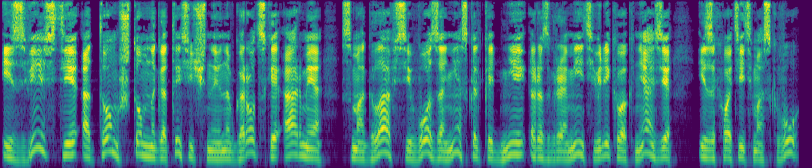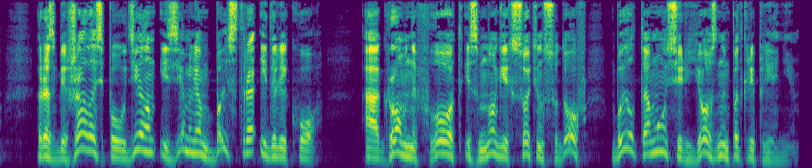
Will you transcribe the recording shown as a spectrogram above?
Известие о том, что многотысячная новгородская армия смогла всего за несколько дней разгромить великого князя и захватить Москву, разбежалось по уделам и землям быстро и далеко, а огромный флот из многих сотен судов был тому серьезным подкреплением.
